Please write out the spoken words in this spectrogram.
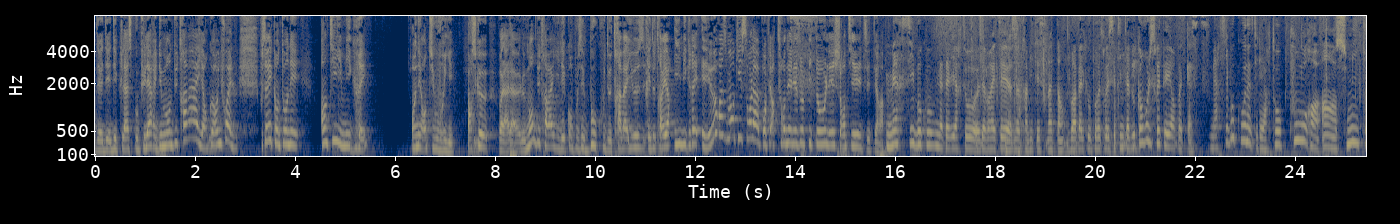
des des, classes populaires et du monde du travail. Encore une fois, vous savez, quand on est anti-immigré, on est anti-ouvrier. Parce que voilà, le monde du travail, il est composé beaucoup de travailleuses et de travailleurs immigrés. Et heureusement qu'ils sont là pour faire tourner les hôpitaux, les chantiers, etc. Merci beaucoup, Nathalie Arthaud, euh, d'avoir été euh, notre invitée ce matin. Je vous rappelle que vous pourrez trouver cette interview quand vous le souhaitez en podcast. Merci beaucoup, Nathalie Arthaud, pour un SMIC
